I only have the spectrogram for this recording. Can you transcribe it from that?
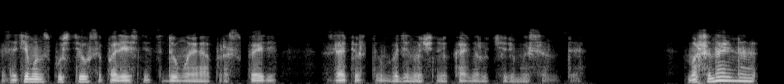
Затем он спустился по лестнице, думая о Проспере, запертом в одиночную камеру тюрьмы Санте. Машинально,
